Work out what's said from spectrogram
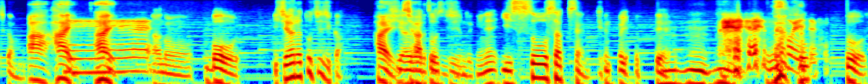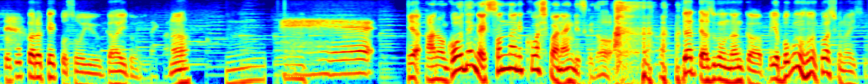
しかも、あ、はい、はい、あの、某石原都知事か。はい。石原都知事の時にね、一層作戦っていうのをやって、うんうんすごいです。そうそこから結構そういうガイドにないかな。へえ。いや、あの、ゴールデン街、そんなに詳しくはないんですけど、だってあそこもなんか、いや、僕もそんな詳しくないですよ。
